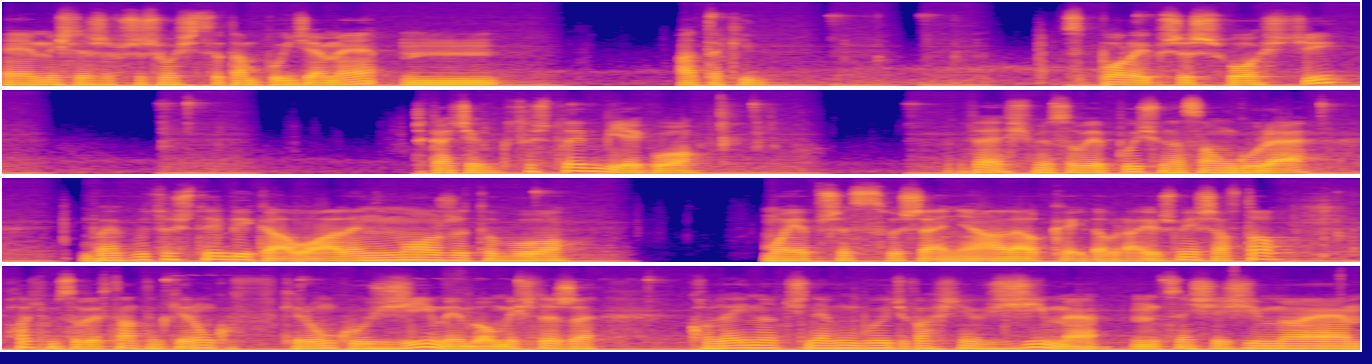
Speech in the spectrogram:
E, Myślę, że w przyszłości co tam pójdziemy. Mm, a takiej sporej przyszłości. Czekajcie, coś tutaj biegło. Weźmy sobie, pójdźmy na samą górę. Bo jakby coś tutaj biegało, ale nie może to było moje przesłyszenie, ale okej, dobra, już miesza w to. Chodźmy sobie w tamtym kierunku, w kierunku zimy, bo myślę, że kolejny odcinek mógł być właśnie w zimę. Mm, W sensie zimę.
